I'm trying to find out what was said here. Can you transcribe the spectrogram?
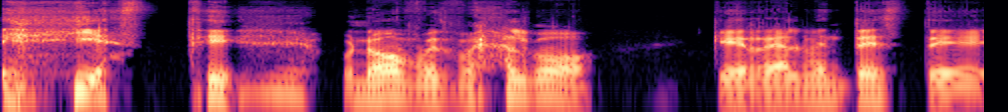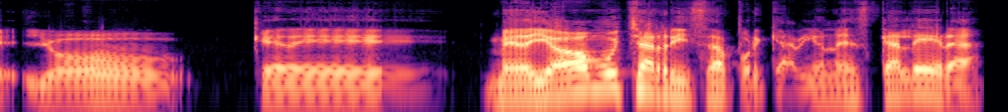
y este, no, pues fue algo que realmente este, yo quedé me llevaba mucha risa porque había una escalera,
